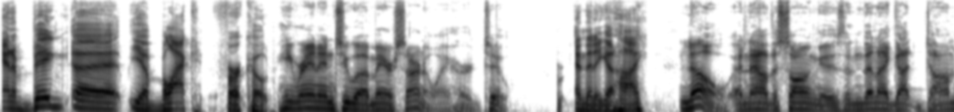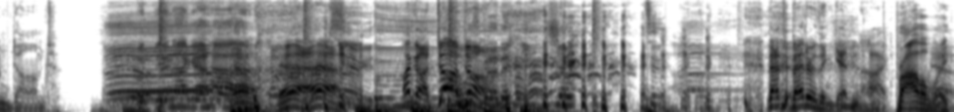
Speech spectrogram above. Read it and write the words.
and a big, uh, yeah, black fur coat. He ran into uh, Mayor Sarno, I heard, too. And then he got high. No, and now the song is, and then I got dom dommed. But then I got high. Yeah, yeah. I got dom dom. That's better than getting high. Probably. Yeah.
